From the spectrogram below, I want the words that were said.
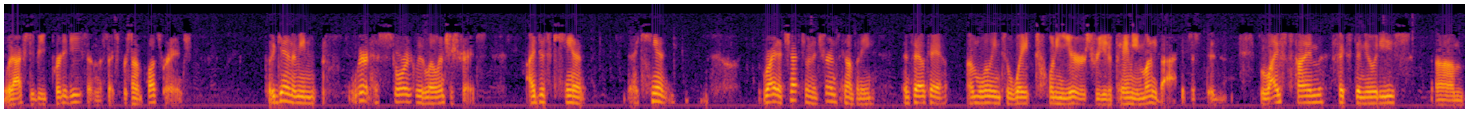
would actually be pretty decent in the six percent plus range. But again, I mean, we're at historically low interest rates. I just can't, I can't write a check to an insurance company and say, okay, I'm willing to wait 20 years for you to pay me money back. It's just it, lifetime fixed annuities, um,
